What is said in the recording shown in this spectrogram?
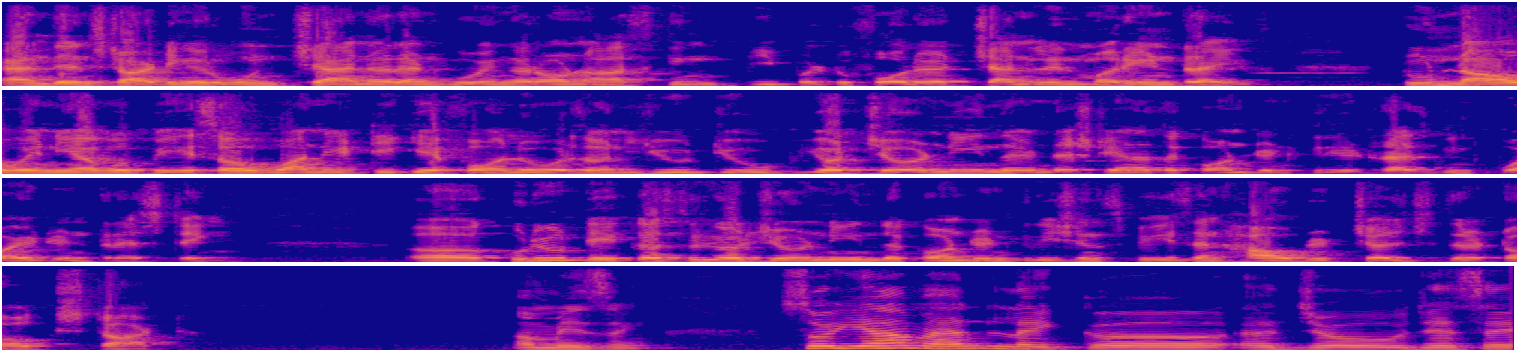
and then starting your own channel and going around asking people to follow your channel in Marine Drive to now when you have a base of 180k followers on YouTube, your journey in the industry and as a content creator has been quite interesting. Uh, could you take us through your journey in the content creation space and how did Chalchitra Talk start? Amazing. So yeah, man, like uh, uh, जो जैसे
